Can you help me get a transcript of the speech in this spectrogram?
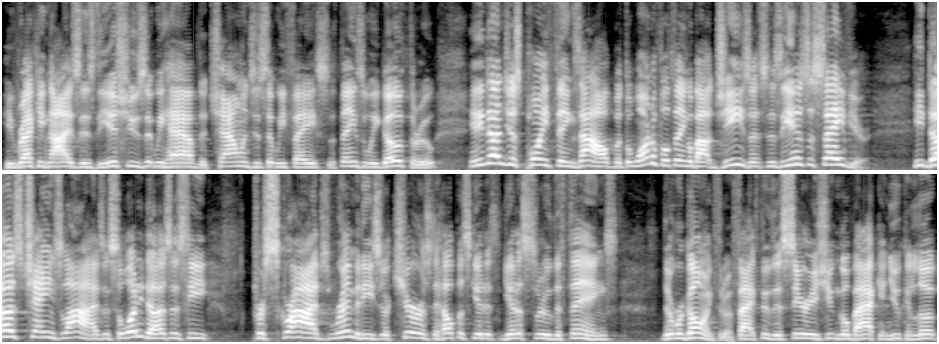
He recognizes the issues that we have, the challenges that we face, the things that we go through. And he doesn't just point things out, but the wonderful thing about Jesus is he is a Savior. He does change lives. And so what he does is he prescribes remedies or cures to help us get us, get us through the things that we're going through. In fact, through this series, you can go back and you can look.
